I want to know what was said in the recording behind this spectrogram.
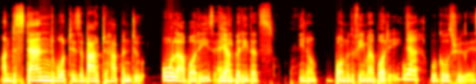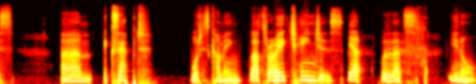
Understand what is about to happen to all our bodies. Yeah. Anybody that's, you know, born with a female body Yeah. will go through this. Um, accept what is coming. That's right. Make changes. yeah. whether that's you know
